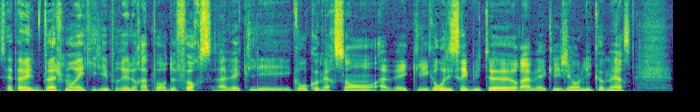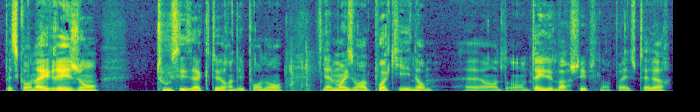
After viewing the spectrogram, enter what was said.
ça permet de vachement rééquilibrer le rapport de force avec les gros commerçants, avec les gros distributeurs, avec les géants de l'e-commerce, parce qu'en agrégeant tous ces acteurs indépendants, finalement, ils ont un poids qui est énorme. Euh, en, en, taille de marché, puisqu'on en parlait tout à l'heure,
